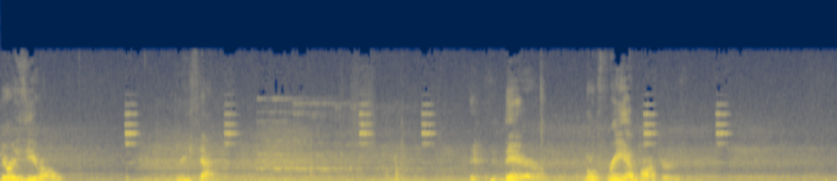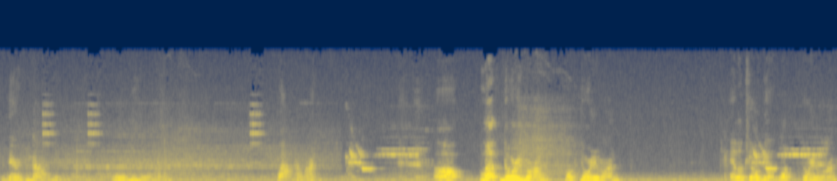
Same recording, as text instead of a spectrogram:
There is zero. Reset. there. No, free imposters. There's none. Wow, come on. Oh, look, Doraemon. Look, Doraemon. Hey, look, Sylvia. Look, Doraemon.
